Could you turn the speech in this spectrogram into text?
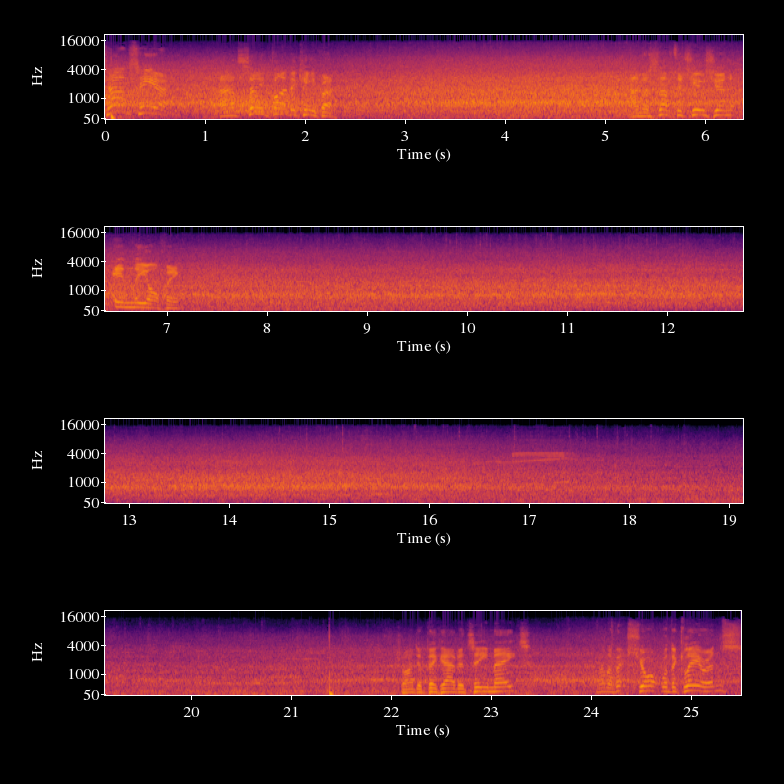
Chance here. And saved by the keeper. And a substitution in the offing. Trying to pick out a teammate. Well, a bit short with the clearance.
